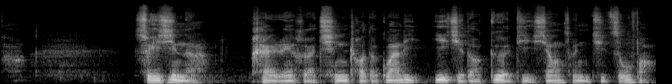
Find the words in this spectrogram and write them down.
啊，随即呢，派人和秦朝的官吏一起到各地乡村去走访，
